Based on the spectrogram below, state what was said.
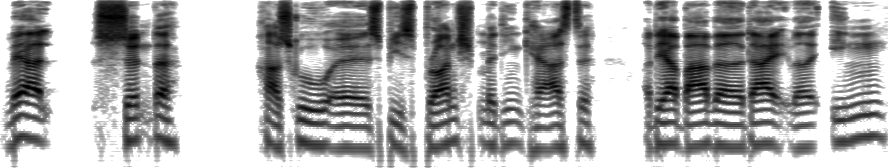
hver søndag har skulle øh, spise brunch med din kæreste, og det har bare været, der har været ingen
